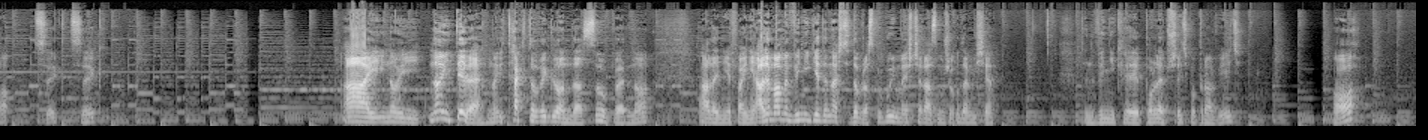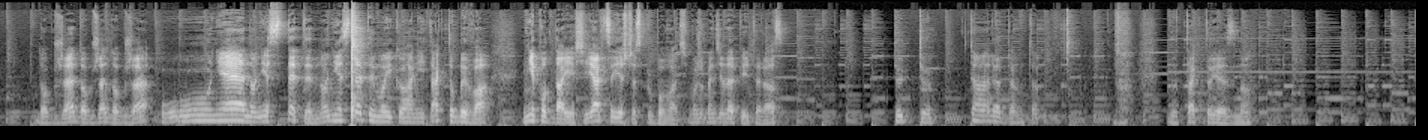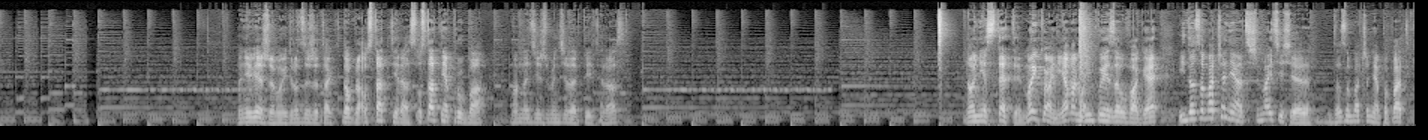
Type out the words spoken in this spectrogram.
O, cyk, cyk. Aj, no i, no i tyle. No i tak to wygląda. Super, no. Ale nie fajnie. Ale mamy wynik 11. Dobra, spróbujmy jeszcze raz. Może uda mi się ten wynik y, polepszyć, poprawić. O! Dobrze, dobrze, dobrze. Uuu, nie, no niestety, no niestety, moi kochani, tak to bywa. Nie poddaję się. Ja chcę jeszcze spróbować. Może będzie lepiej teraz. Tu, tu. Taradam, tam. No tak to jest, no. No nie wierzę, moi drodzy, że tak. Dobra, ostatni raz, ostatnia próba. Mam nadzieję, że będzie lepiej teraz. No niestety. Moi kochani, ja wam dziękuję za uwagę i do zobaczenia. Trzymajcie się. Do zobaczenia, papatki.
